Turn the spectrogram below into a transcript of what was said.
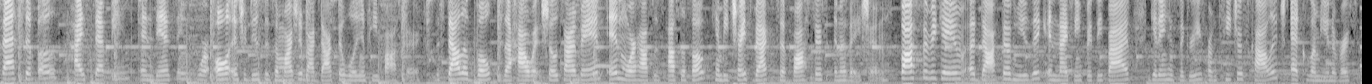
Fast tempos, high stepping, and dancing were all introduced into marching by Dr. William P. Foster. The style of both the Howard Showtime Band and Morehouse's House of Funk can be traced back to Foster's innovation. Foster became a doctor of music in 1955, getting his degree from Teachers College at Columbia University.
